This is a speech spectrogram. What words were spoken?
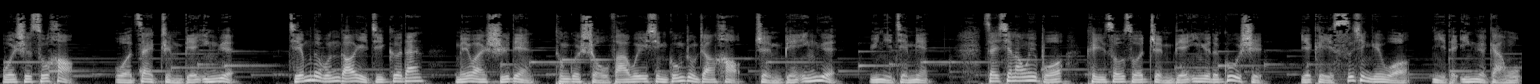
我是苏浩，我在枕边音乐。节目的文稿以及歌单，每晚十点通过首发微信公众账号“枕边音乐”与你见面。在新浪微博可以搜索“枕边音乐”的故事，也可以私信给我你的音乐感悟。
